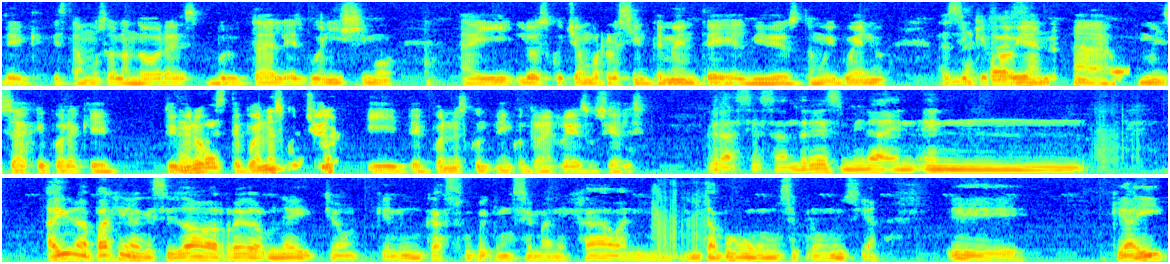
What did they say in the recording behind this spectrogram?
de que estamos hablando ahora es brutal, es buenísimo. Ahí lo escuchamos recientemente, el video está muy bueno. Así que Fabián, nada, un mensaje para que primero te puedan escuchar y te puedan encontrar en redes sociales. Gracias Andrés. Mira, en, hay una página que se llama Reverb Nation, que nunca supe cómo se manejaba ni, ni tampoco cómo se pronuncia. Eh, que ahí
